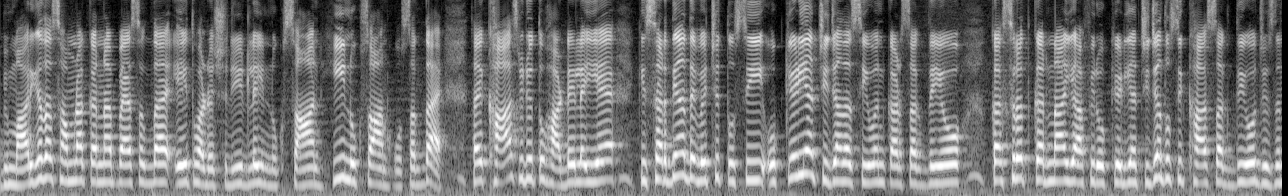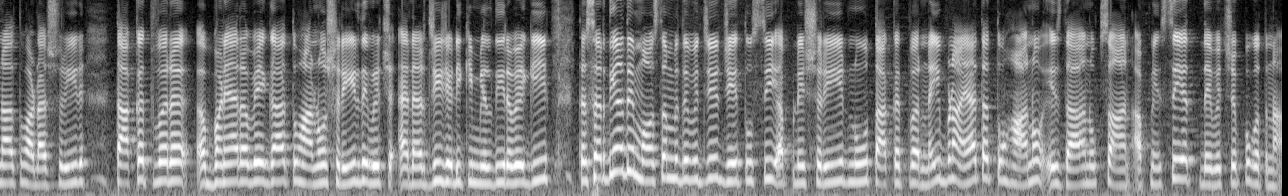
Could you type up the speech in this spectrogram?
ਬਿਮਾਰੀਆਂ ਦਾ ਸਾਹਮਣਾ ਕਰਨਾ ਪੈ ਸਕਦਾ ਹੈ। ਇਹ ਤੁਹਾਡੇ ਸਰੀਰ ਲਈ ਨੁਕਸਾਨ ਹੀ ਨੁਕਸਾਨ ਹੋ ਸਕਦਾ ਹੈ। ਤਾਂ ਇਹ ਖਾਸ ਵੀਡੀਓ ਤੁਹਾਡੇ ਲਈ ਹੈ ਕਿ ਸਰਦੀਆਂ ਦੇ ਵਿੱਚ ਤੁਸੀਂ ਉਹ ਕਿਹੜੀਆਂ ਚੀਜ਼ਾਂ ਦਾ ਸੇਵਨ ਕਰ ਸਕਦੇ ਹੋ? ਕਸਰਤ ਕਰਨਾ ਜਾਂ ਫਿਰ ਉਹ ਕਿਹੜੀਆਂ ਚੀਜ਼ਾਂ ਤੁਸੀਂ ਖਾ ਸਕਦੇ ਹੋ, ਜਿਸ ਦੇ ਨਾਲ ਤੁਹਾਡਾ ਸਰੀਰ ਤਾਕਤਵਰ ਬਣਿਆ ਰਹੇਗਾ। ਤੁਹਾਨੂੰ ਸਰੀਰ ਦੇ ਵਿੱਚ એનર્ਜੀ ਜਿਹੜੀ ਕਿ ਮਿਲਦੀ ਰਹੇਗੀ। ਤਾਂ ਸਰਦੀਆਂ ਦੇ ਮੌਸਮ ਦੇ ਵਿੱਚ ਜੇ ਤੁਸੀਂ ਆਪਣੇ ਸਰੀਰ ਨੂੰ ਤਾਕਤਵਰ ਨਹੀਂ ਬਣਾਇਆ, ਤਾਂ ਤੁਹਾਨੂੰ ਇਸ ਦਾ ਨੁਕਸਾਨ ਆਪਣੀ ਸਿਹਤ ਦੇ ਵਿੱਚ ਭੁਗਤਣਾ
